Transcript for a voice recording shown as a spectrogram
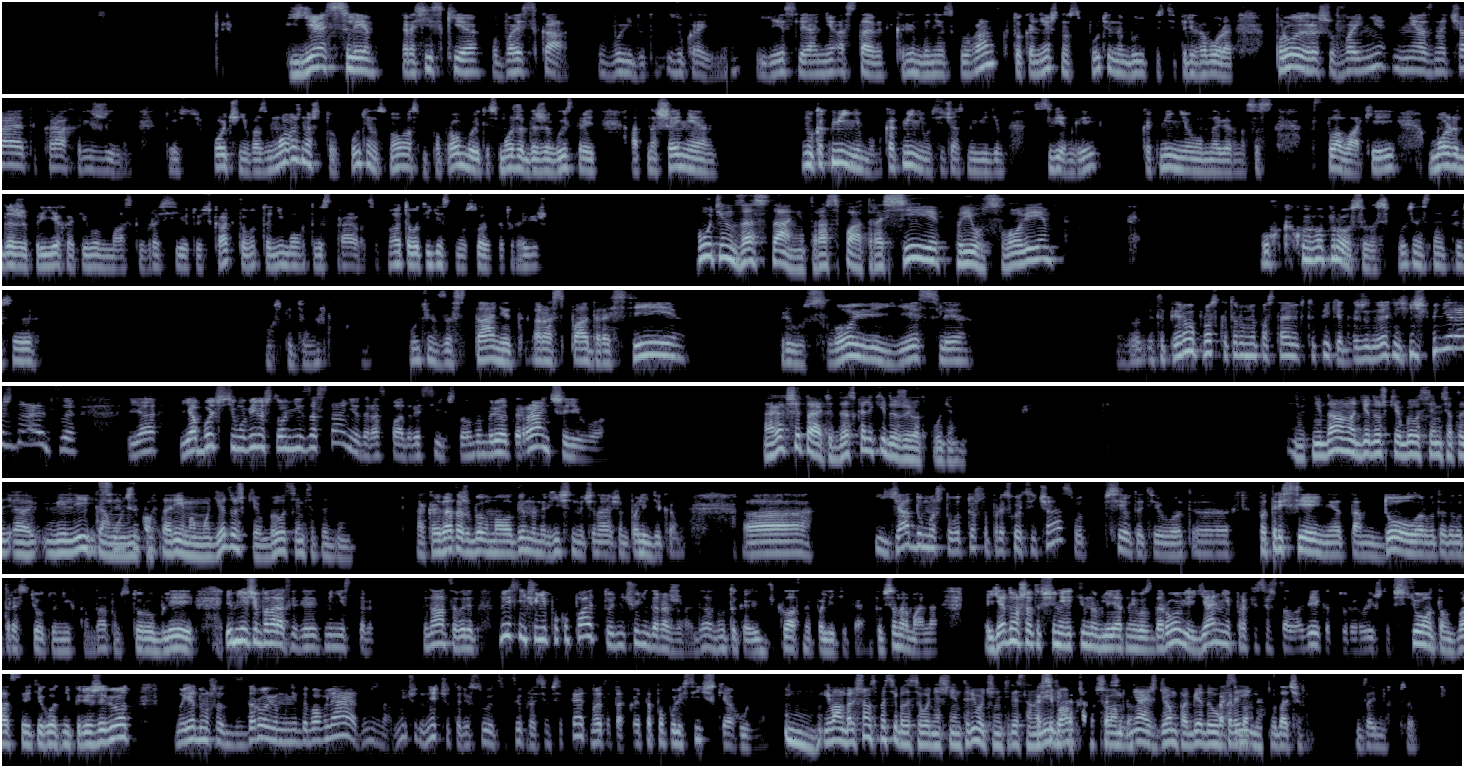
Если российские войска выйдут из Украины, если они оставят Крым, Донецк, Луганск, то, конечно, с Путиным будут вести переговоры. Проигрыш в войне не означает крах режима. То есть очень возможно, что Путин снова попробует и сможет даже выстроить отношения, ну, как минимум, как минимум сейчас мы видим с Венгрией, как минимум, наверное, со Словакией, может даже приехать Илон Маск в Россию. То есть как-то вот они могут выстраиваться. Но это вот единственное условие, которое я вижу. Путин застанет распад России при условии... Ух, какой вопрос у вас. Путин станет при условии... Господи, Путин застанет распад России при условии, если... Это первый вопрос, который меня поставили в тупик. Я даже даже ничего не рождается. Я, я больше чем уверен, что он не застанет распад России, что он умрет раньше его. А как считаете, до скольки доживет Путин? Вот недавно дедушке был 71, э, великому, 70... неповторимому дедушке был 71. А когда-то же был молодым, энергичным, начинающим политиком. А, я думаю, что вот то, что происходит сейчас, вот все вот эти вот э, потрясения, там доллар вот это вот растет у них, там, да, там 100 рублей. И мне очень понравилось, как говорит министр финансов, говорит, ну, если ничего не покупать, то ничего не дорожает, да, ну, такая классная политика, это все нормально. Я думаю, что это все негативно влияет на его здоровье. Я не профессор Соловей, который говорит, что все, он там 23-й год не переживет, но я думаю, что здоровье ему не добавляет, ну, не знаю, ну, что мне что-то рисуется цифра 75, но это так, это популистически огульно. Иван, большое спасибо за сегодняшнее интервью, очень интересно аналитика. Спасибо. Хорошего вам дня и ждем победы спасибо. Украины. Удачи. Взаимно. Все.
